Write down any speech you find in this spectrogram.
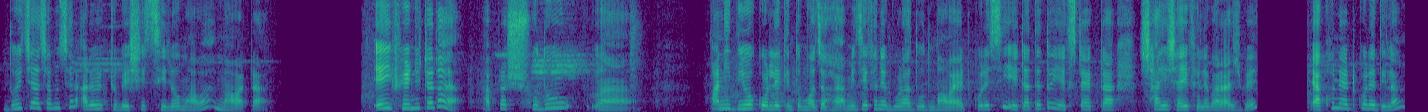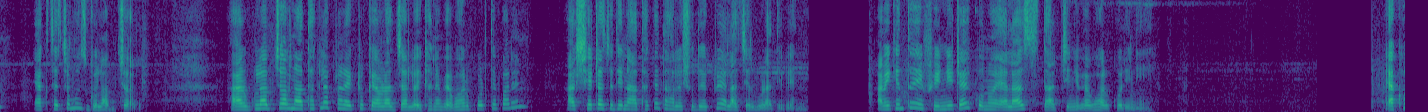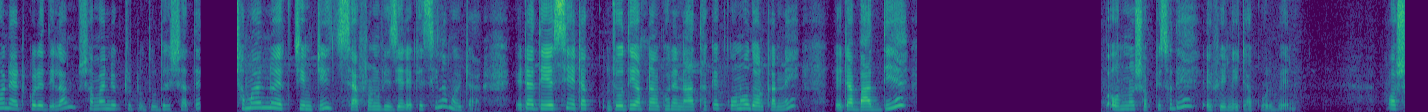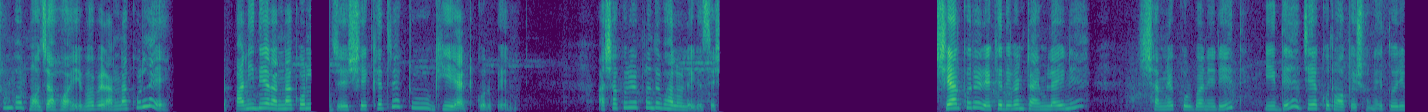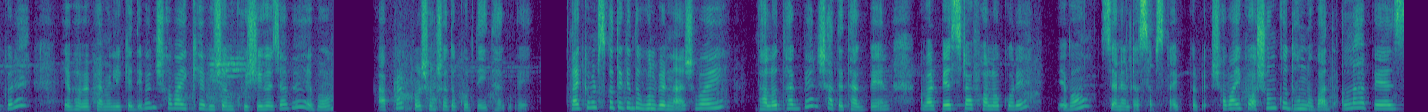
দুই চা চামচের আরও একটু বেশি ছিল মাওয়া, মাওয়াটা। এই ফিরনিটা না আপনার শুধু পানি দিয়েও করলে কিন্তু মজা হয়। আমি যেখানে গুঁড়া দুধ, মাওয়া অ্যাড করেছি, এটাতে তো এক্সট্রা একটা শাহি শাহি ফ্লেভার আসবে। এখন অ্যাড করে দিলাম এক চা চামচ গোলাপ জল। আর গোলাপ জল না থাকলে আপনারা একটু কেওড়ার জলও এখানে ব্যবহার করতে পারেন। আর সেটা যদি না থাকে তাহলে শুধু একটু এলাচের গুঁড়া দিবেন। আমি কিন্তু এই ফিরনিটায় কোনো এলাচ, দারচিনি ব্যবহার করিনি। এখন অ্যাড করে দিলাম সামান্য একটু দুধের সাথে। সামান্য এক চিমটি স্যাফরন ভিজিয়ে রেখেছিলাম ওইটা। এটা দিয়েছি, এটা যদি আপনার ঘরে না থাকে কোনো দরকার নেই, এটা বাদ দিয়ে অন্য সব কিছু দিয়ে এই ফিরনিটা করবেন। অসম্ভব মজা হয় এভাবে রান্না করলে। পানি দিয়ে রান্না করলে যে সেক্ষেত্রে একটু ঘি অ্যাড করবেন। আশা করি আপনাদের ভালো লেগেছে। শেয়ার করে রেখে দেবেন টাইম লাইনে সামনে কোরবানির ঈদ, ঈদে যে কোনো অকেশনে তৈরি করে এভাবে ফ্যামিলিকে দিবেন সবাই খেয়ে ভীষণ খুশি হয়ে যাবে এবং আপনার প্রশংসা তো করতেই থাকবে। লাইক কমেন্টস করতে কিন্তু ভুলবেন না, সবাই ভালো থাকবেন, সাথে থাকবেন, আমার পেজটা ফলো করে এবং চ্যানেলটা সাবস্ক্রাইব করবে। সবাইকে অসংখ্য ধন্যবাদ, আল্লাহ হাফেজ।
